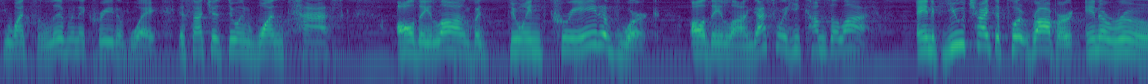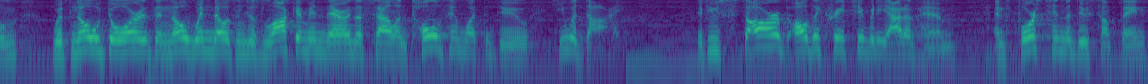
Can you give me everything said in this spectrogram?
he wants to live in a creative way. It's not just doing one task all day long, but doing creative work all day long. That's where he comes alive. And if you tried to put Robert in a room with no doors and no windows and just lock him in there in the cell and told him what to do, he would die. If you starved all the creativity out of him and forced him to do something,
